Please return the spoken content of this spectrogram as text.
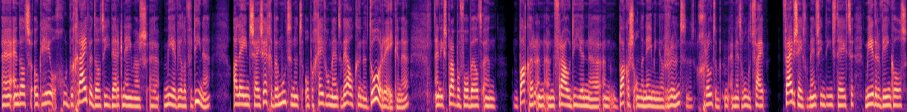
Uh, en dat ze ook heel goed begrijpen dat die werknemers meer willen verdienen. Alleen zij zeggen we moeten het op een gegeven moment wel kunnen doorrekenen. En ik sprak bijvoorbeeld een bakker, een, een vrouw die een, een bakkersonderneming runt, een grote met 105, 75 mensen in dienst heeft ze, meerdere winkels.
